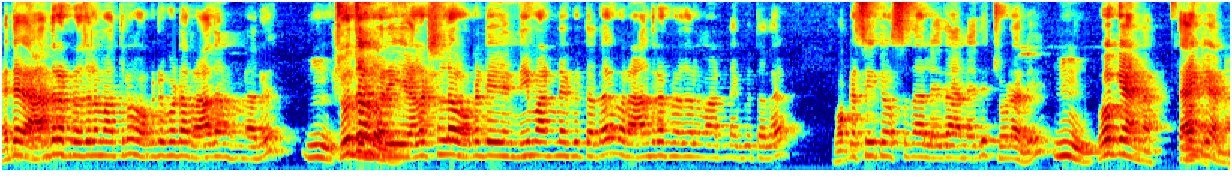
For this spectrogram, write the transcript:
అయితే ఆంధ్ర ప్రజలు మాత్రం ఒకటి కూడా రాదంటున్నారు. చూద్దాం మరి ఈ ఎలక్షన్లో ఒకటి నీ మాట నెగ్గుతుందా మరి ఆంధ్ర ప్రజల మాట నెగ్గుతుందా ఒక సీట్ వస్తుందా లేదా అనేది చూడాలి. ఓకే అన్న. థ్యాంక్ యూ అన్న.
